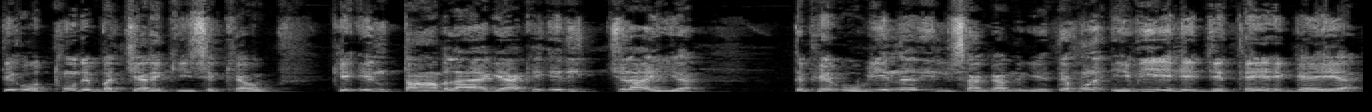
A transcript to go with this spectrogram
ਤੇ ਉੱਥੋਂ ਦੇ ਬੱਚਿਆਂ ਨੇ ਕੀ ਸਿੱਖਿਆ ਉਹ, ਕਿ ਇਹਨੂੰ ਤਾਂ ਬੁਲਾਇਆ ਗਿਆ ਕਿ ਇਹਦੀ ਚੜ੍ਹਾਈ ਆ, ਤੇ ਫਿਰ ਉਹ ਵੀ ਇਹਨਾਂ ਦੀ ਰੀਸਾਂ ਕਰਨਗੇ। ਤੇ ਹੁਣ ਇਹ ਵੀ ਇਹ ਜਿੱਥੇ ਇਹ ਗਏ ਆ,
